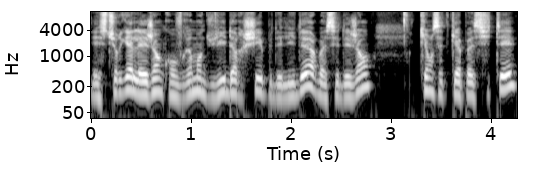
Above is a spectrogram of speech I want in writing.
Et si tu regardes les gens qui ont vraiment du leadership, des leaders, bah, c'est des gens qui ont cette capacité,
